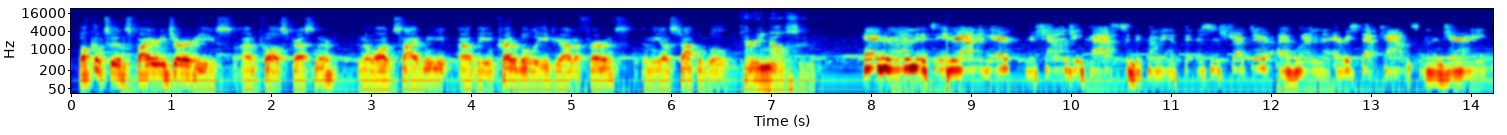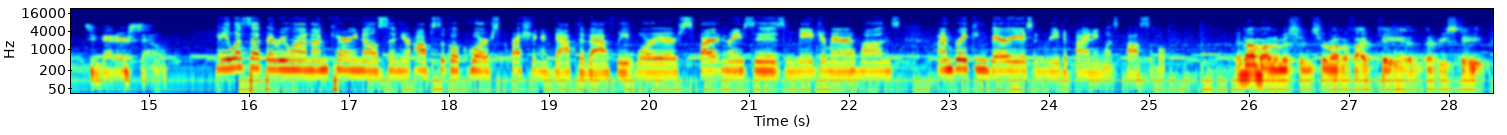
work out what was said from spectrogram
Welcome to Inspiring Journeys. I'm Paul Stressner, and alongside me are the incredible Adriana Ferns and the unstoppable Kerri Nelson. Hey everyone, it's Adriana here. From a challenging past to becoming a fitness instructor, I've learned that every step counts in the journey to better self. Hey, what's up, everyone? I'm Kerri Nelson, your obstacle course crushing adaptive athlete warrior, Spartan races, major marathons. I'm breaking barriers and redefining what's possible. And I'm on a mission to run a 5K in every state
